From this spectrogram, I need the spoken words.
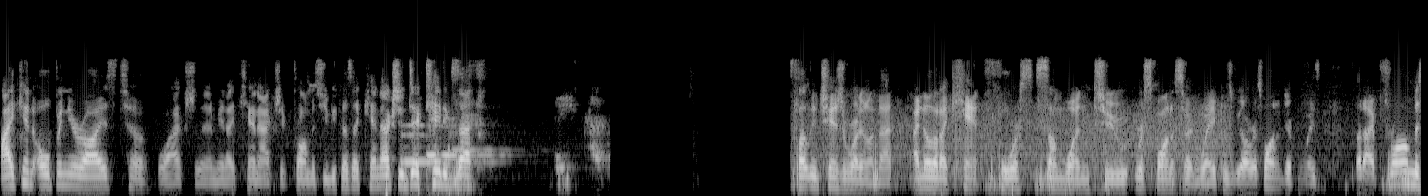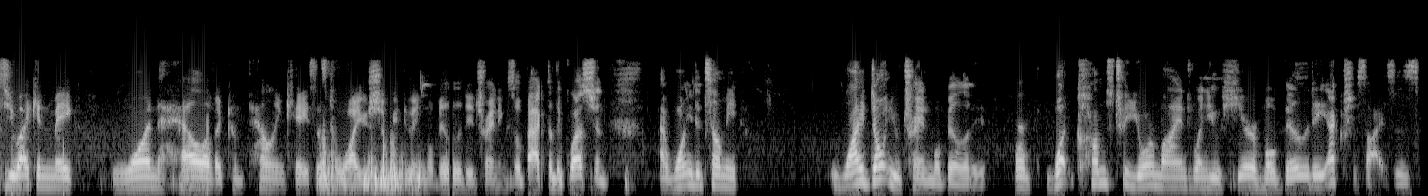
I can open your eyes to, well, actually, I mean, I can't actually promise you because I can't actually dictate exactly slightly change the wording on that. I know that I can't force someone to respond a certain way because we all respond in different ways, but I promise you I can make one hell of a compelling case as to why you should be doing mobility training. So back to the question, I want you to tell me why don't you train mobility? Or what comes to your mind when you hear mobility exercises?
